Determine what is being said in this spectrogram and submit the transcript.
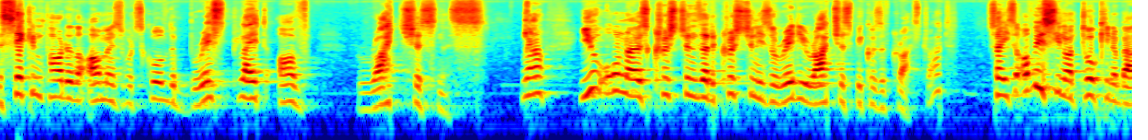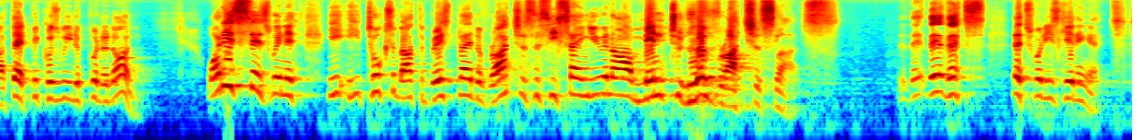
the second part of the armor is what's called the breastplate of righteousness. Now, you all know as Christians that a Christian is already righteous because of Christ, right? So he's obviously not talking about that because we'd have put it on. What he says when it, he, he talks about the breastplate of righteousness, he's saying you and I are meant to live righteous lives. That, that, that's, that's what he's getting at.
